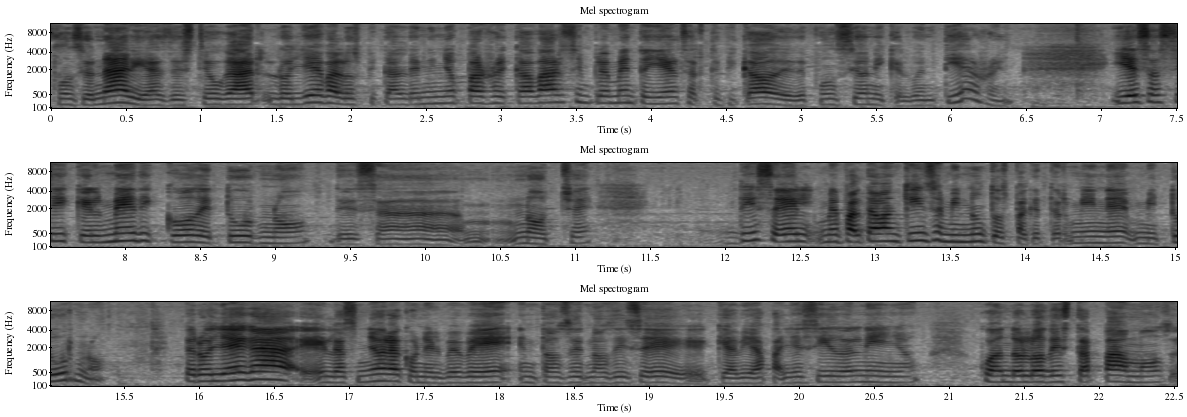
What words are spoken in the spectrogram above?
funcionarias de este hogar lo lleva al hospital del niño para recabar simplemente ya el certificado de defunción y que lo entierren. Y es así que el médico de turno de esa noche dice él, me faltaban 15 minutos para que termine mi turno. Pero llega eh, la señora con el bebé, entonces nos dice que había fallecido el niño. Cuando lo destapamos,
